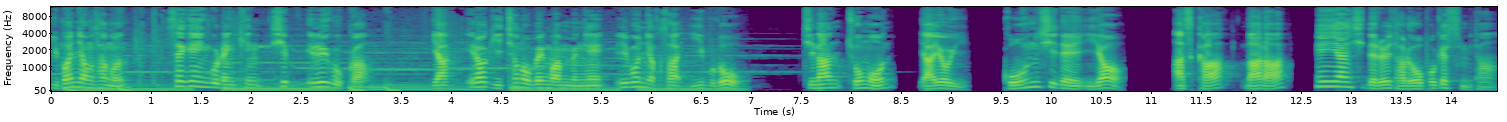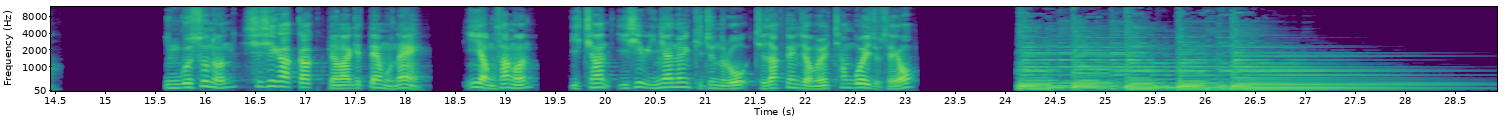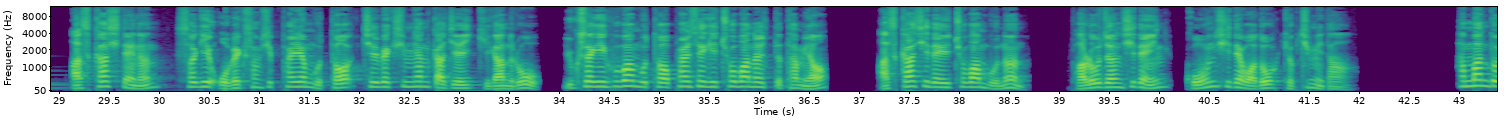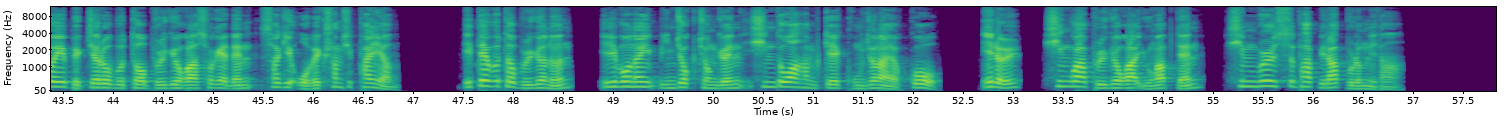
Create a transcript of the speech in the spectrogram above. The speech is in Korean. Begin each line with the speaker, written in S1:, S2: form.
S1: 이번 영상은 세계 인구 랭킹 11국가 약 1억 2,500만 명의 일본 역사 2부로 지난 조몬, 야요이, 고운 시대에 이어 아스카, 나라, 헤이안 시대를 다루어 보겠습니다. 인구 수는 시시각각 변하기 때문에 이 영상은 2022년을 기준으로 제작된 점을 참고해주세요. 아스카 시대는 서기 538년부터 710년까지의 기간으로 6세기 후반부터 8세기 초반을 뜻하며 아스카 시대의 초반부는 바로 전 시대인 고운 시대와도 겹칩니다. 한반도의 백제로부터 불교가 소개된 서기 538년 이때부터 불교는 일본의 민족 종교인 신도와 함께 공존하였고 이를 신과 불교가 융합된 신불스팝이라 부릅니다.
